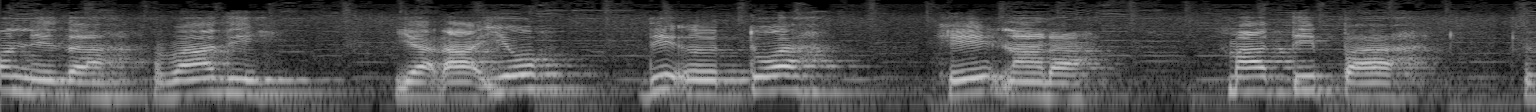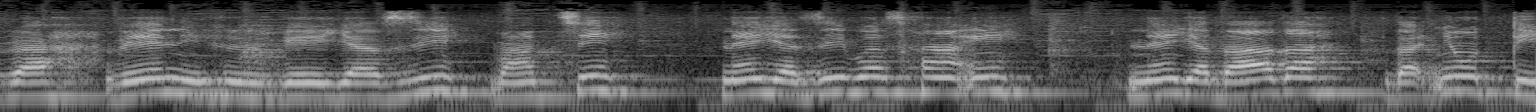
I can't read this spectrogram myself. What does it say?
oneda vadi ya rayo, di ötua he nara. Mati pa ga veni huge yazi vatsi. Ne yazi bas vasha'i ne yadada da da'nyuti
